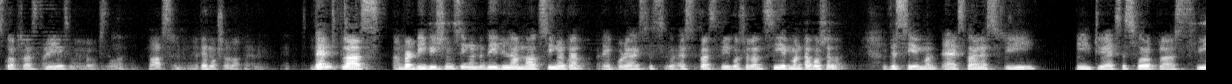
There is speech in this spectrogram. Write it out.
square plus three X plus এটা বসালাম। দেন প্লাস আমরা ডিভিশন চিহ্নটা দিয়ে দিলাম, ভাগ চিহ্নটা। এরপরে x x প্লাস থ্রি বসালাম, c এর মানটা বসালাম। যে c এর মান, x minus three into X square plus three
